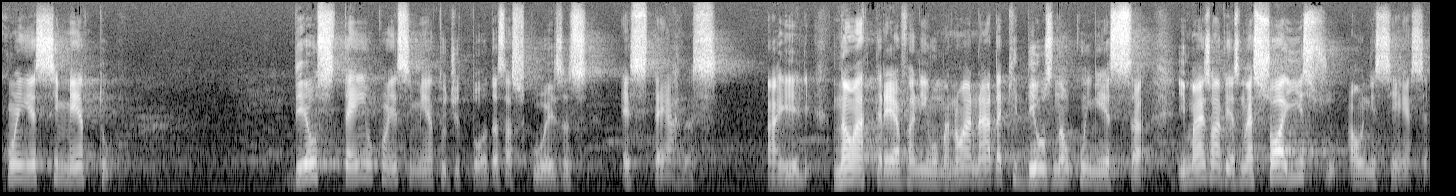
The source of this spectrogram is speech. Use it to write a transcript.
conhecimento. Deus tem o conhecimento de todas as coisas externas a Ele. Não há treva nenhuma, não há nada que Deus não conheça. E mais uma vez, não é só isso a onisciência.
